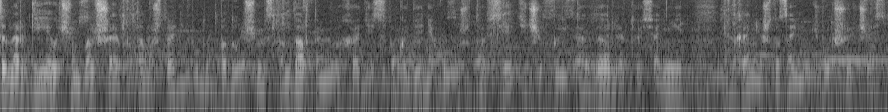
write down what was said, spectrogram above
синергия очень большая, потому что они будут под общими стандартами выходить, столько денег уложат во все эти чипы и так далее. То есть они, конечно, займут большую часть.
